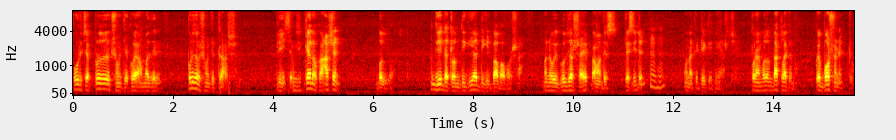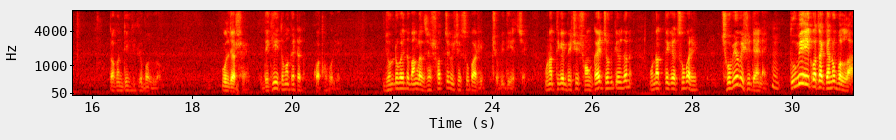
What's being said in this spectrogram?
পরিচালক প্রযোজক সমিতি কয় আমাদের পরিচালক সমিতি একটু আসেন। প্লিজ। আমি কেন? কয়, আসেন? বলল। গিয়ে দেখলাম দিঘি আর দিঘির বাবা বসা। মানে ওই গুলজার সাহেব আমাদের প্রেসিডেন্ট ওনাকে ডেকে নিয়ে আসছে। পরে আমি বললাম ডাকলা কেন? কই বসেন একটু। তখন দিঘিকে বলল গুলজার সাহেব দেখি তোমাকে একটা কথা বলি। ঝন্টু ভাই তো বাংলাদেশের সবচেয়ে বেশি সুপারহিট ছবি দিয়েছে। ওনার থেকে বেশি সংখ্যায় ছবি কেউ জানে ওনার থেকে সুপারহিট ছবিও বেশি দেয় নাই। তুমি এই কথা কেন বললা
